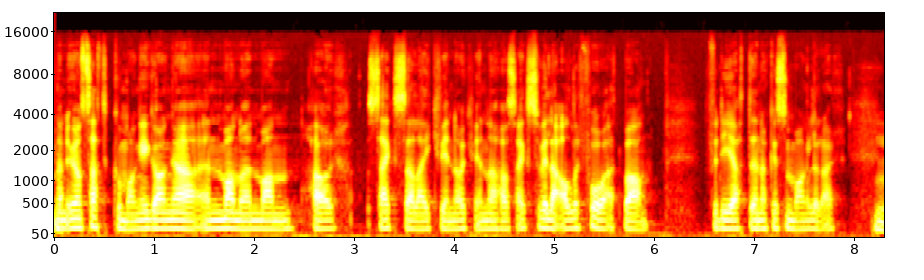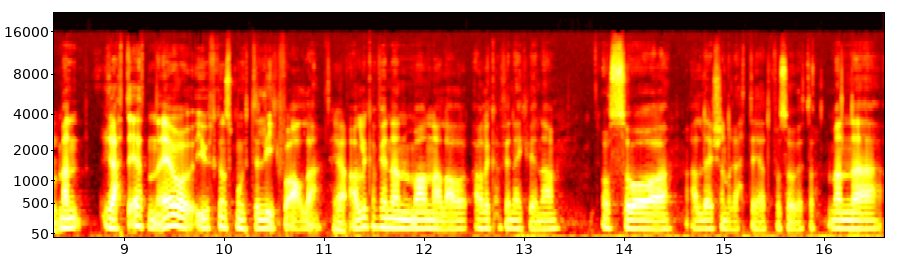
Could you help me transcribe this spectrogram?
Men uansett hvor mange ganger en mann og en mann har sex, eller en kvinne og kvinne har sex, så vil jeg aldri få et barn. Fordi at det er noe som mangler der. Mm. Men rettigheten er jo i utgangspunktet lik for alle. Ja. Alle kan finne en mann, eller alle kan finne en kvinne. Og så Eller det er ikke en rettighet, for så vidt, da. men uh,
